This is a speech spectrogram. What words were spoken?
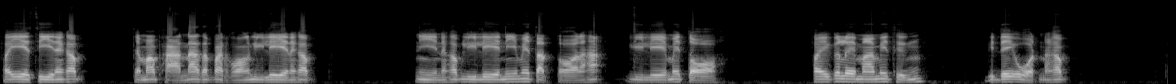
ไฟ AC นะครับ จะมาผ่านหน้าสัมผัสของรีเลย์นะครับ นี่นะครับรีเลย์นี่ไม่ตัดต่อนะฮะ รีเลย์ไม่ต่อ ไฟก็เลยมาไม่ถึง บิดไดโอดนะครับไฟ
